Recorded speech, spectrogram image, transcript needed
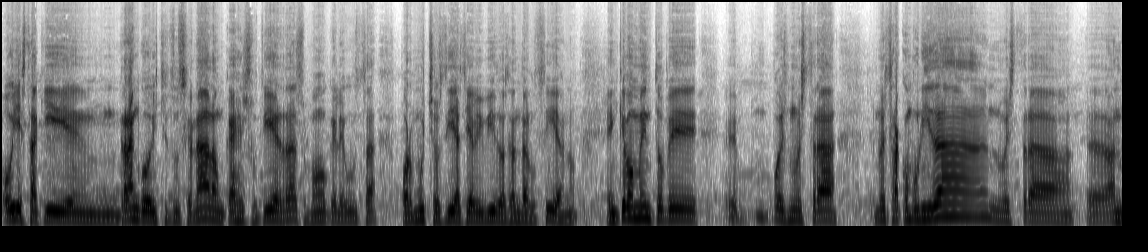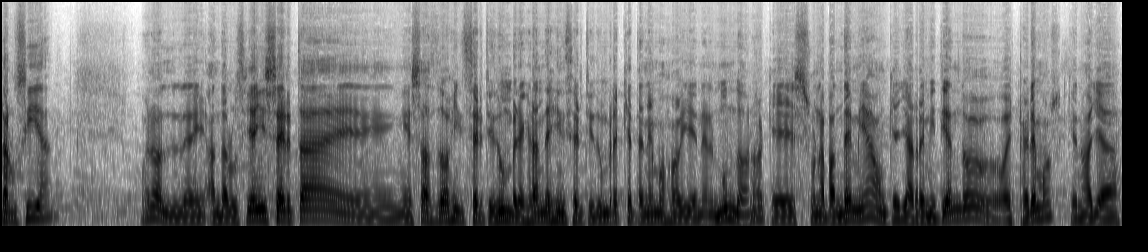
hoy está aquí en rango institucional, aunque es su tierra, supongo que le gusta, por muchos días ya vividos de Andalucía, ¿no? ¿En qué momento ve eh, pues nuestra, nuestra comunidad, nuestra eh, Andalucía? Bueno, Andalucía inserta en esas dos incertidumbres, grandes incertidumbres que tenemos hoy en el mundo, ¿no? que es una pandemia, aunque ya remitiendo, esperemos que no haya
